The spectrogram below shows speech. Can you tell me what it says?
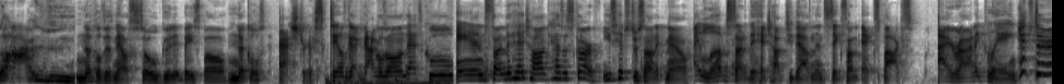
Ah. Knuckles is now so good at baseball. Knuckles, asterisk. Tails got goggles on. That's cool. And Sonic the Hedgehog has a scarf. He's hipster Sonic now. I loved Sonic the Hedgehog 2006 on Xbox. Ironically, hipster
